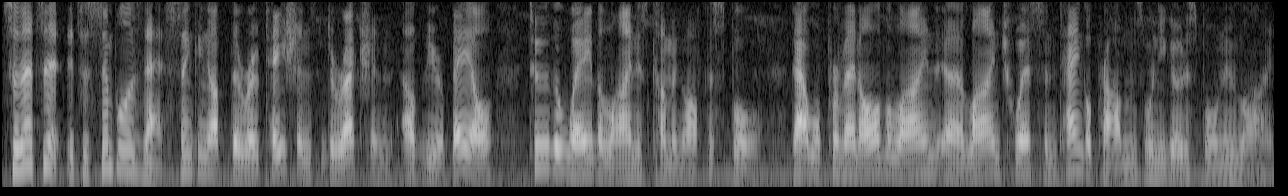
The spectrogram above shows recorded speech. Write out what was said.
So that's it. It's as simple as that, syncing up the rotation direction of your bail to the way the line is coming off the spool. That will prevent all the line, uh, line twists and tangle problems when you go to spool new line.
